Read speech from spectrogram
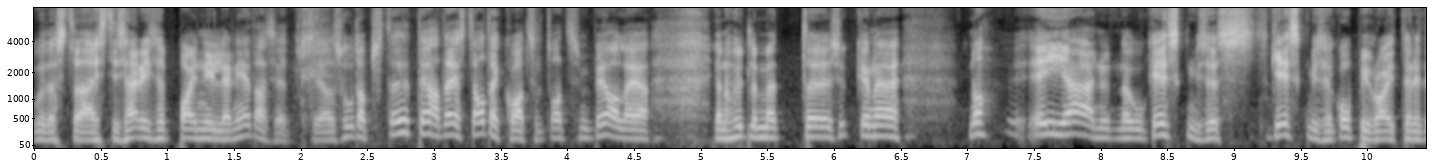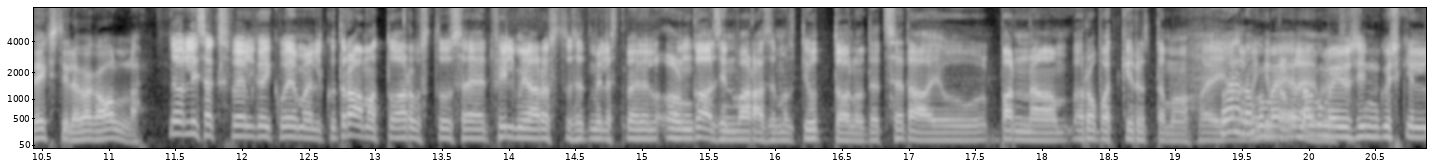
kuidas ta hästi säriseb pannil ja nii edasi, et ja suudab seda teha täiesti adekvaatselt, vaatasin peale ja ja noh, ütleme, et niisugune äh, noh, ei jää nüüd nagu keskmises, keskmise copywriteri tekstile väga alla. no lisaks veel kõikvõimalikud raamatuarvustused, filmiarvustused, millest meil on ka siin varasemalt juttu olnud, et seda ju panna robot kirjutama. nojah, nagu me, nagu me ju siin kuskil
